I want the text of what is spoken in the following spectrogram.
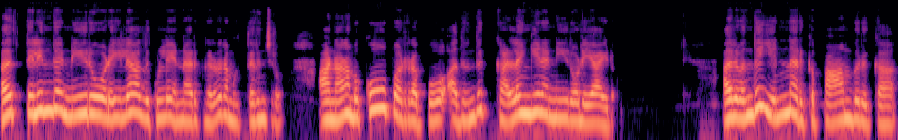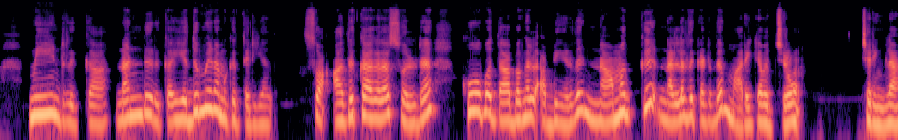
அது தெளிந்த நீரோடையில அதுக்குள்ள என்ன இருக்குங்கிறது நமக்கு தெரிஞ்சிடும் ஆனா நம்ம கோவப்படுறப்போ அது வந்து கலங்கின நீரோடையாயிடும் அதுல வந்து என்ன இருக்கு? பாம்பு இருக்கா? மீன் இருக்கா? நண்டு இருக்கா? எதுவுமே நமக்கு தெரியாது. ஸோ அதுக்காக தான் சொல்றேன் கோப தாபங்கள் அப்படிங்கிறது நமக்கு நல்லது கெட்டதை மறைக்க வச்சிரும். சரிங்களா?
